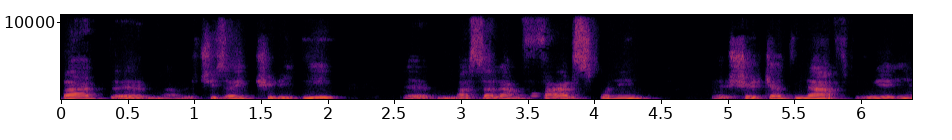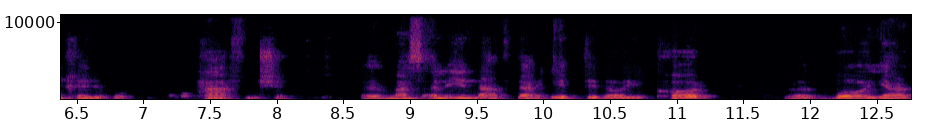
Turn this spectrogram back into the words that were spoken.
بعد چیزای کلیدی مثلا فرض کنیم شرکت نفت روی این خیلی خوب حرف میشه. مسئله نفت در ابتدای کار باید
